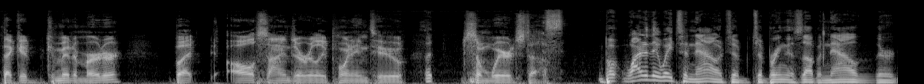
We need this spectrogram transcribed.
that could commit a murder, but all signs are really pointing to some weird stuff. But why did they wait to now to, to bring this up, and now they're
